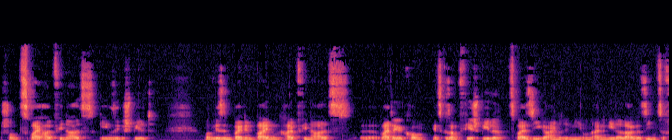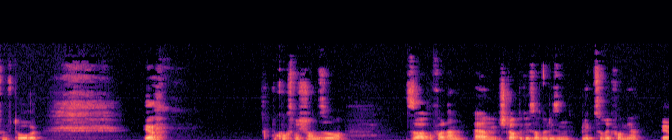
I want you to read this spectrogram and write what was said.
schon zwei Halbfinals gegen sie gespielt. Und wir sind bei den beiden Halbfinals äh, weitergekommen. Insgesamt vier Spiele, zwei Siege, ein Remis und eine Niederlage, sieben zu fünf Tore. Ja, Du guckst mich schon so sorgenvoll an. Ähm, ich glaube, du kriegst auch nur diesen Blick zurück von mir. Ja.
